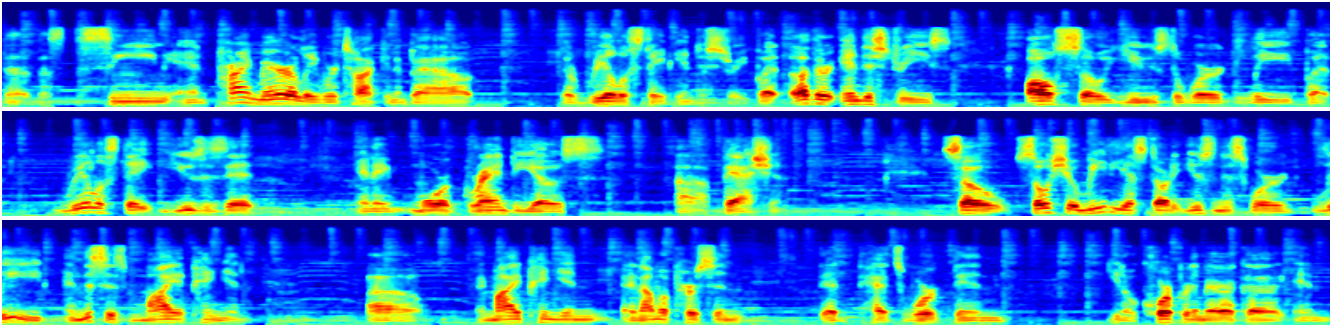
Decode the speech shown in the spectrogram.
the, the, scene. And primarily, we're talking about the real estate industry, but other industries also use the word lead, but real estate uses it in a more grandiose uh, fashion. So social media started using this word lead, and this is my opinion. Uh, in my opinion, and I'm a person that has worked in, you know, corporate America and,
